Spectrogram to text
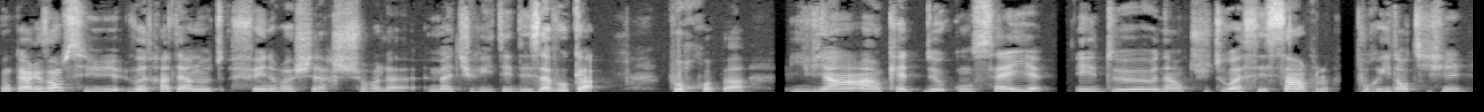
Donc par exemple, si votre internaute fait une recherche sur la maturité des avocats, pourquoi pas, il vient en quête de conseils et d'un tuto assez simple pour identifier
